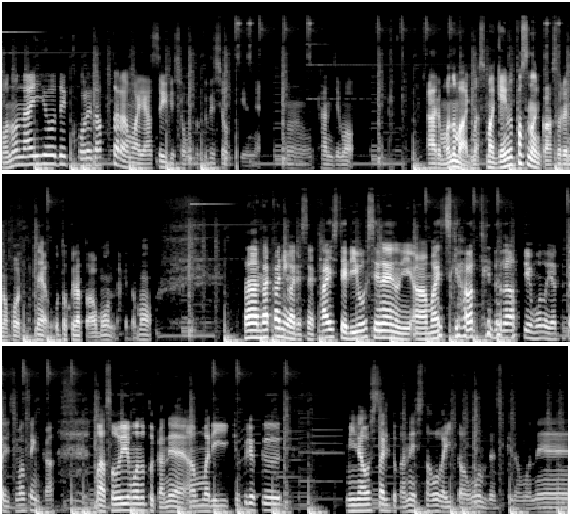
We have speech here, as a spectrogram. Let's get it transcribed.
この内容でこれだったら、まあ、安いでしょ、お得でしょっていうね、うん、感じもあるものもあります。まあ、ゲームパスなんかはそれの方、ね、お得だとは思うんだけども、あ中にはですね、大して利用してないのに、あ毎月払ってんだなっていうものをやってたりしませんか？まあそういうものとかね、あんまり極力見直したりとかね、した方がいいとは思うんですけどもね。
